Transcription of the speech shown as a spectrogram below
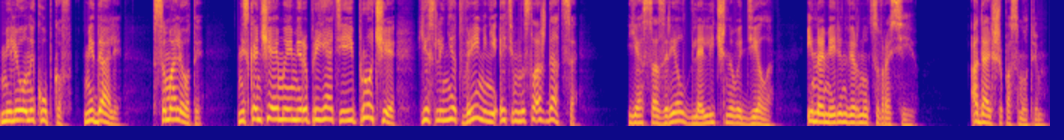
Миллионы кубков, медали, самолеты, нескончаемые мероприятия и прочее, если нет времени этим наслаждаться. Я созрел для личного дела и намерен вернуться в Россию. А дальше посмотрим.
